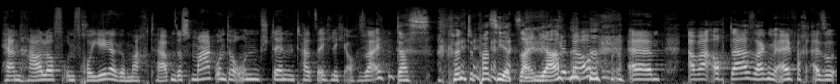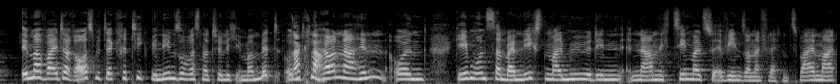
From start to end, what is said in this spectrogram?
Herrn Harloff und Frau Jäger gemacht haben. Das mag unter Umständen tatsächlich auch sein. Das könnte passiert sein, ja. genau. Ähm, aber auch da sagen wir einfach, also immer weiter raus mit der Kritik. Wir nehmen sowas natürlich immer mit und hören da hin und geben uns dann beim nächsten Mal Mühe, den Namen nicht zehnmal zu erwähnen, sondern vielleicht nur zweimal,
